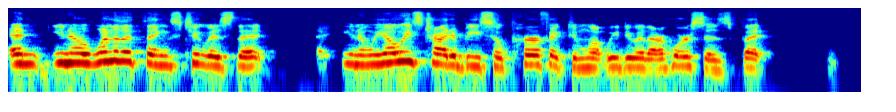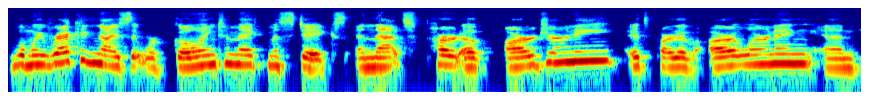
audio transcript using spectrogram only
and, you know, one of the things too is that, you know, we always try to be so perfect in what we do with our horses, but when we recognize that we're going to make mistakes and that's part of our journey it's part of our learning and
